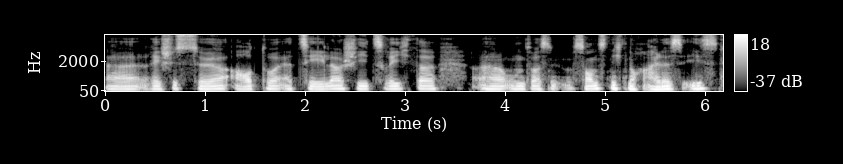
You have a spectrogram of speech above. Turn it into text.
äh, Regisseur, Autor, Erzähler, Schiedsrichter äh, und was sonst nicht noch alles ist,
